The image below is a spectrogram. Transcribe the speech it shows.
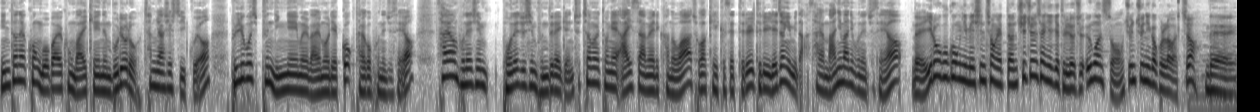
인터넷 콩 모바일 콩 마이케이는 무료로 참여하실 수 있고요. 불리고 싶은 닉네임을 말머리에 꼭 달고 보내 주세요. 사연 보내신 보내주신 분들에겐 추첨을 통해 아이스 아메리카노와 조각 케이크 세트를 드릴 예정입니다. 사연 많이 많이 보내주세요. 네, 1590님이 신청했던 취준생에게 들려줄 응원송 쭌쭌이가 골라왔죠? 네,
